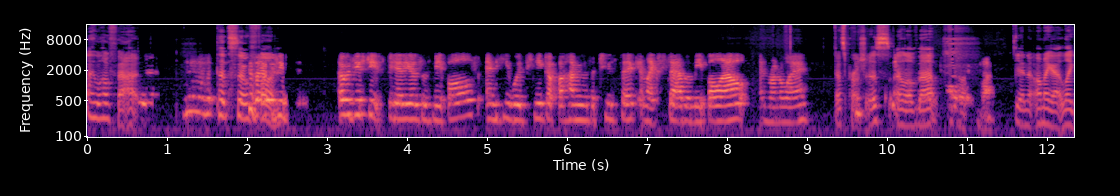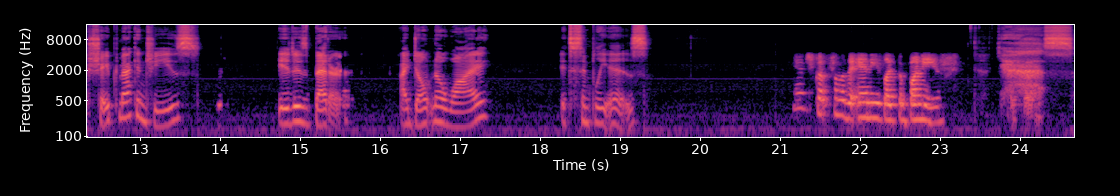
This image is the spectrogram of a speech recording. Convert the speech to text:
I love that. That's so I was fun. I was used to eat SpaghettiOs with meatballs, and he would sneak up behind me with a toothpick and like stab a meatball out and run away. That's precious. I love that. Yeah, no, oh my god, like shaped mac and cheese, it is better. I don't know why. It simply is. Yeah, just got some of the Annie's like the bunnies. Yes.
